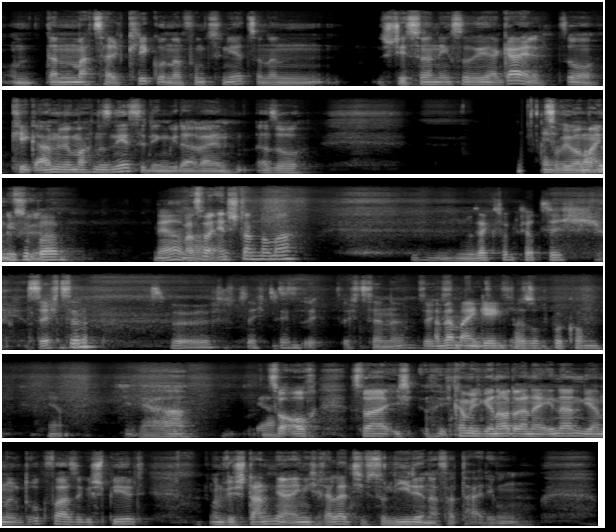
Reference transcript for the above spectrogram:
Und dann macht's halt Klick und dann funktioniert's und dann stehst du dann und denkst du, ja geil, so, Kick an, wir machen das nächste Ding wieder rein. Also, das war mein Gefühl. Super. Ja, Was war Endstand nochmal? 46. 16? 12, 16. 16, ne? 16, wir haben einen Gegenversuch bekommen. Ja. Ja, ja. Es war auch, es war, ich, ich kann mich genau daran erinnern, die haben eine Druckphase gespielt und wir standen ja eigentlich relativ solide in der Verteidigung.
